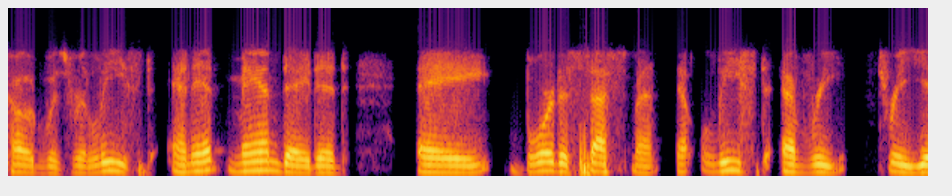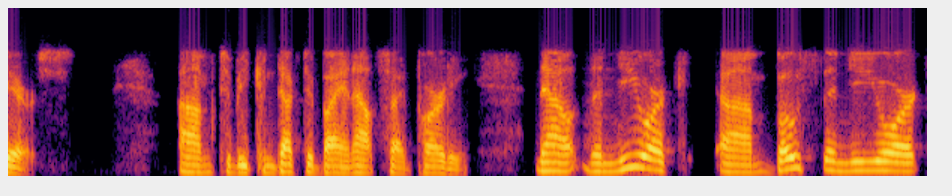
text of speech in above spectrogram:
Code was released, and it mandated a board assessment at least every three years um, to be conducted by an outside party. Now, the New York, um, both the New York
